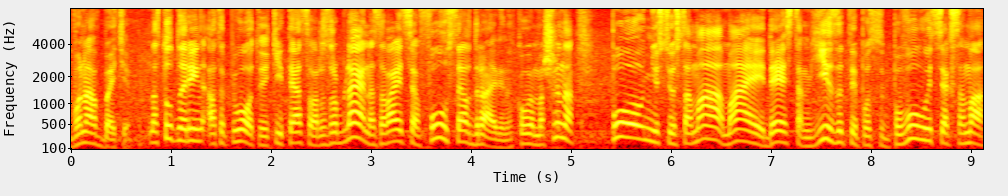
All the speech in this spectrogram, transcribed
вона в беті. Наступний рівень автопілоту, який Tesla розробляє, називається Full Self-Driving, коли машина повністю сама має десь там їздити по, по вулицях, сама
